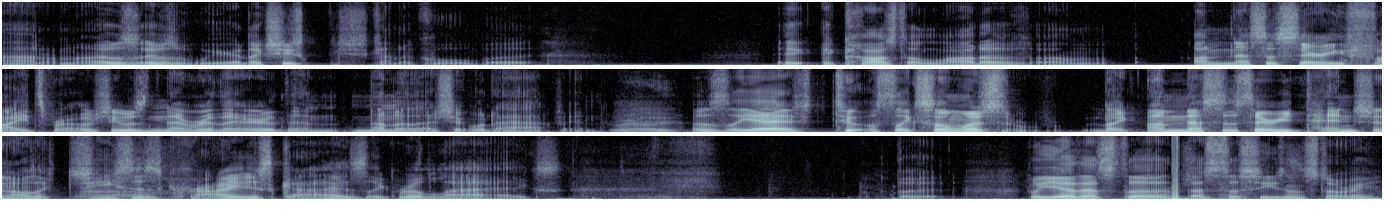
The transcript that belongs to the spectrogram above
I don't know. It was it was weird. Like she's she's kind of cool, but it it caused a lot of um unnecessary fights, bro. If she was never there, then none of that shit would happen. Really? It was like yeah, it's too. It's like so much like unnecessary tension. I was like, Jesus Christ, guys, like relax. But but yeah, that's the that's the season story.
